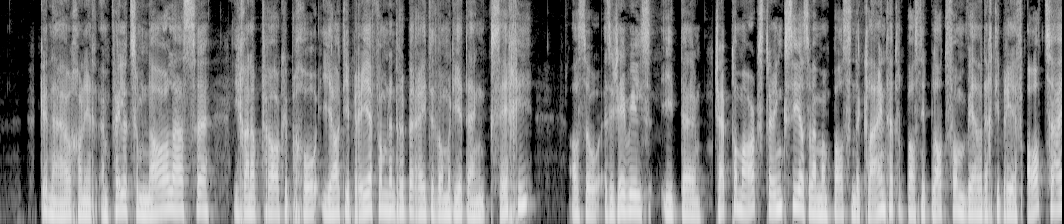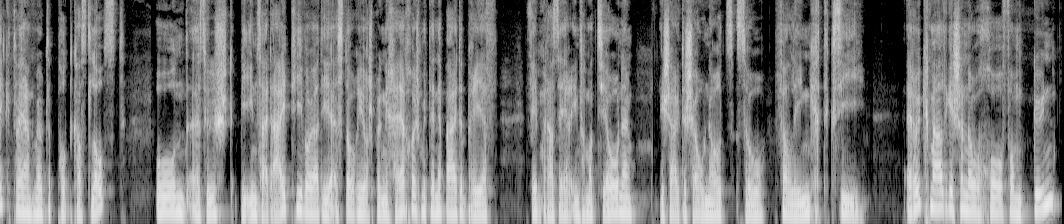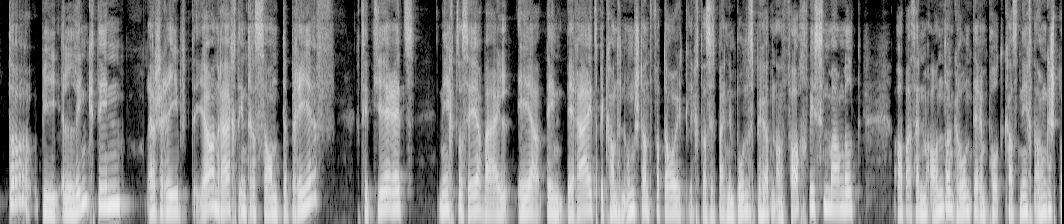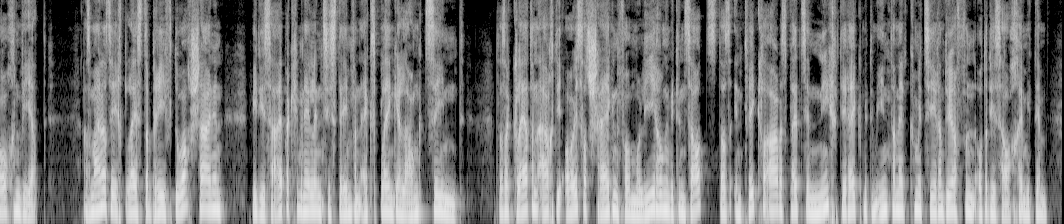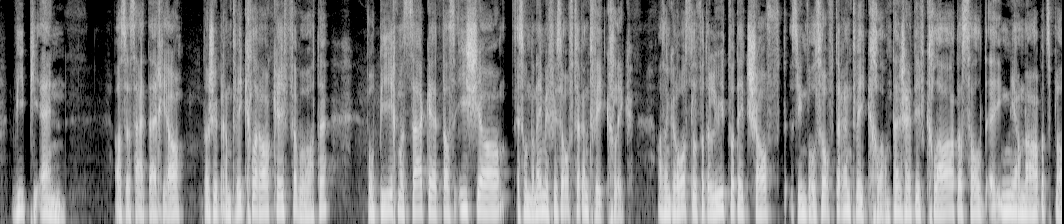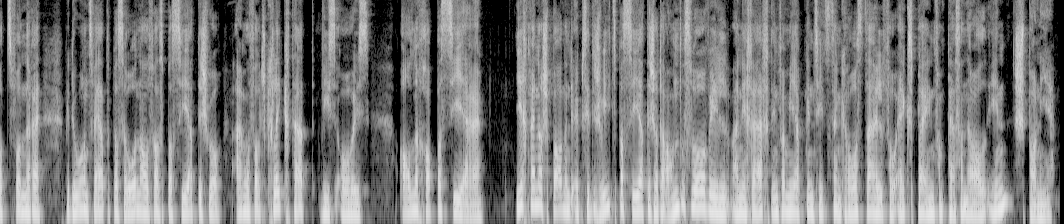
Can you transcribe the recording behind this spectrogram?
Genau, kann ich empfehlen zum Nachlesen. Ich habe die Frage bekommen, ja, die Briefe, die man darüber redet, wo man die dann sehen also es ist jeweils in den Chapter Marks drin gewesen. Also wenn man einen passenden Client hat oder eine passende Plattform, werden die Briefe angezeigt, während man den Podcast lost. Und äh, sonst bei Inside IT, wo ja die Story ursprünglich herkommt mit diesen beiden Briefen, findet man auch sehr Informationen. Ist auch in den Show Notes so verlinkt gewesen. Eine Rückmeldung ist schon noch vom Günther bei LinkedIn. Er schreibt, ja, einen recht interessanten Brief. Ich zitiere jetzt. Nicht so sehr, weil er den bereits bekannten Umstand verdeutlicht, dass es bei den Bundesbehörden an Fachwissen mangelt, aber aus einem anderen Grund, der im Podcast nicht angesprochen wird. Aus meiner Sicht lässt der Brief durchscheinen, wie die Cyberkriminellen ins System von Explain gelangt sind. Das erklärt dann auch die äußerst schrägen Formulierungen mit dem Satz, dass Entwicklerarbeitsplätze nicht direkt mit dem Internet kommunizieren dürfen oder die Sache mit dem VPN. Also er sagt eigentlich, ja, da ist über Entwickler angegriffen worden. Wobei ich muss sagen, das ist ja ein Unternehmen für Softwareentwicklung. Also ein Großteil der Leute, die dort schafft, sind wohl Softwareentwickler. Und dann ist relativ klar, dass halt irgendwie am Arbeitsplatz von einer bedauernswerten Person was passiert ist, die einmal falsch geklickt hat, wie es uns allen kann passieren kann. Ich finde es spannend, ob es in der Schweiz passiert ist oder anderswo, weil, wenn ich recht informiert bin, sitzt ein Großteil von Explain vom Personal in Spanien.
